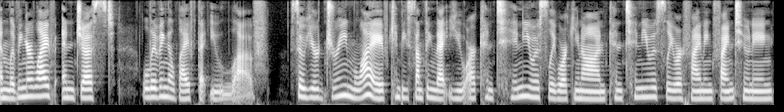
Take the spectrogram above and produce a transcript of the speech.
and living your life, and just living a life that you love. So, your dream life can be something that you are continuously working on, continuously refining, fine tuning,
